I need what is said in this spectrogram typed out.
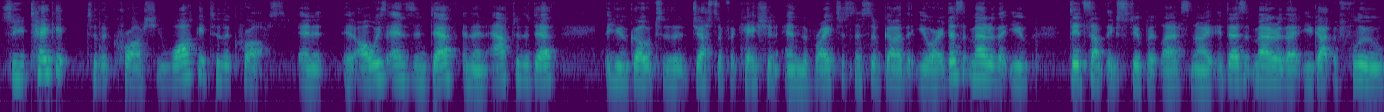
So you take it to the cross, you walk it to the cross, and it, it always ends in death. And then after the death, you go to the justification and the righteousness of God that you are. It doesn't matter that you did something stupid last night. It doesn't matter that you got the flu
